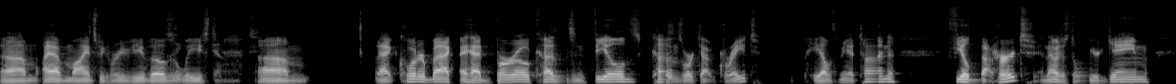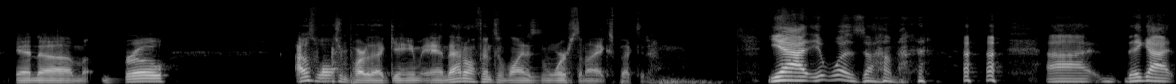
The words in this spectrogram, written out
Um, I have mine, so we can review those at least. Um, at quarterback, I had Burrow, Cousins, and Fields. Cousins worked out great. He helped me a ton. Field got hurt, and that was just a weird game. And um, Burrow, I was watching part of that game, and that offensive line is worse than I expected. Yeah, it was. Um, uh, they got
